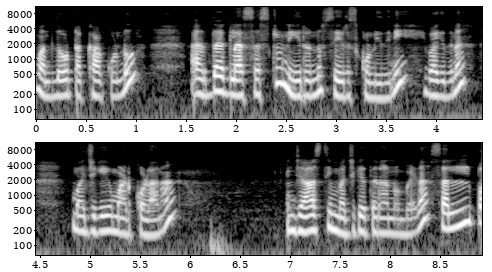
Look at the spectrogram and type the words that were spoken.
ಒಂದು ಲೋಟಕ್ಕೆ ಹಾಕ್ಕೊಂಡು ಅರ್ಧ ಗ್ಲಾಸಷ್ಟು ನೀರನ್ನು ಸೇರಿಸ್ಕೊಂಡಿದ್ದೀನಿ. ಇವಾಗ ಇದನ್ನು ಮಜ್ಜಿಗೆ ಮಾಡ್ಕೊಳ್ಳೋಣ. ಜಾಸ್ತಿ ಮಜ್ಜಿಗೆ ಥರನೂ ಬೇಡ, ಸ್ವಲ್ಪ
